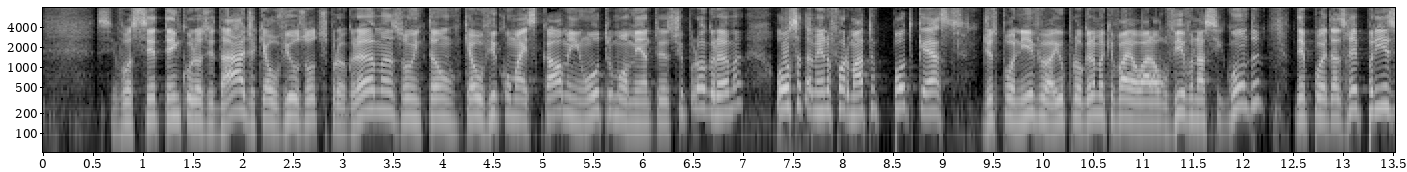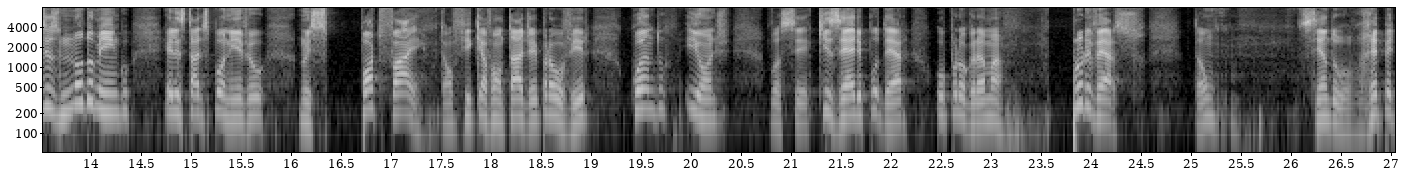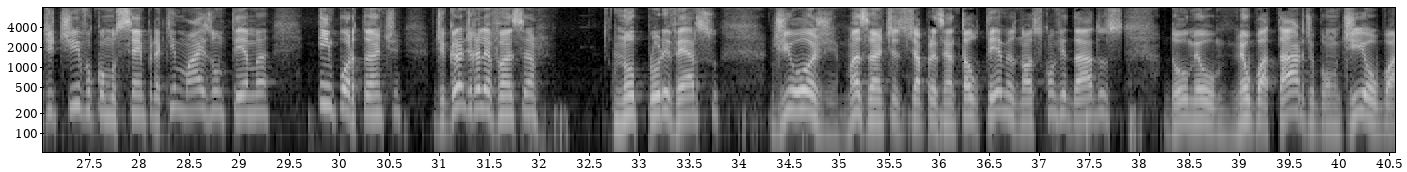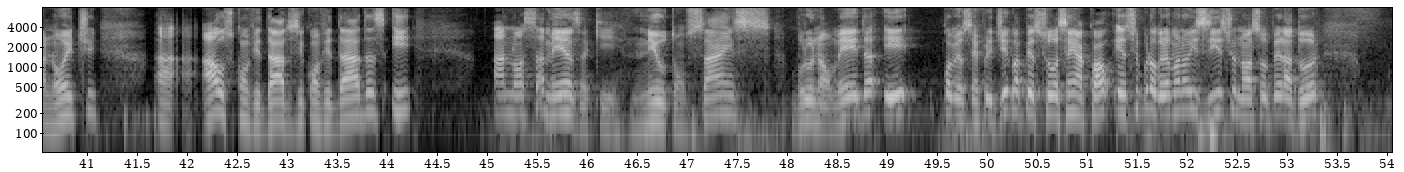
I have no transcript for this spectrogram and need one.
Se você tem curiosidade, quer ouvir os outros programas, ou então quer ouvir com mais calma em outro momento este programa, ouça também no formato podcast. Disponível aí o programa que vai ao ar ao vivo na segunda, depois das reprises, no domingo. Ele está disponível no Spotify. Então fique à vontade aí para ouvir quando e onde você quiser e puder o programa Pluriverso. Então, sendo repetitivo, como sempre aqui, mais um tema importante, de grande relevância no pluriverso de hoje. Mas antes de apresentar o tema e os nossos convidados, dou meu, meu boa tarde, bom dia ou boa noite a, aos convidados e convidadas e a nossa mesa aqui, Newton Sainz, Bruno Almeida e, como eu sempre digo, a pessoa sem a qual este programa não existe, o nosso operador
